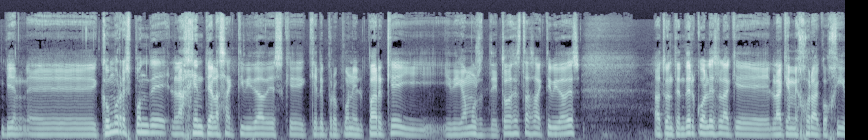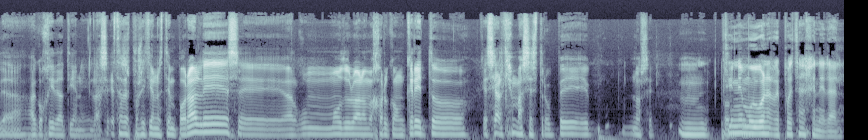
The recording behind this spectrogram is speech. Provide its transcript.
Bien, eh, ¿cómo responde la gente a las actividades que, que le propone el parque? Y, y, digamos, de todas estas actividades, a tu entender, ¿cuál es la que, la que mejor acogida, acogida tiene? Las, ¿Estas exposiciones temporales? Eh, ¿Algún módulo a lo mejor concreto? ¿Que sea el que más estropee? No sé. Mm, ¿Por tiene muy buena respuesta en general.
